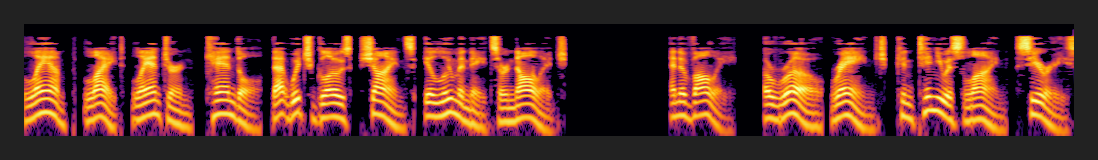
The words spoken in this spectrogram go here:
lamp, light, lantern, candle, that which glows, shines, illuminates or knowledge, and avali a row, range, continuous line, series.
